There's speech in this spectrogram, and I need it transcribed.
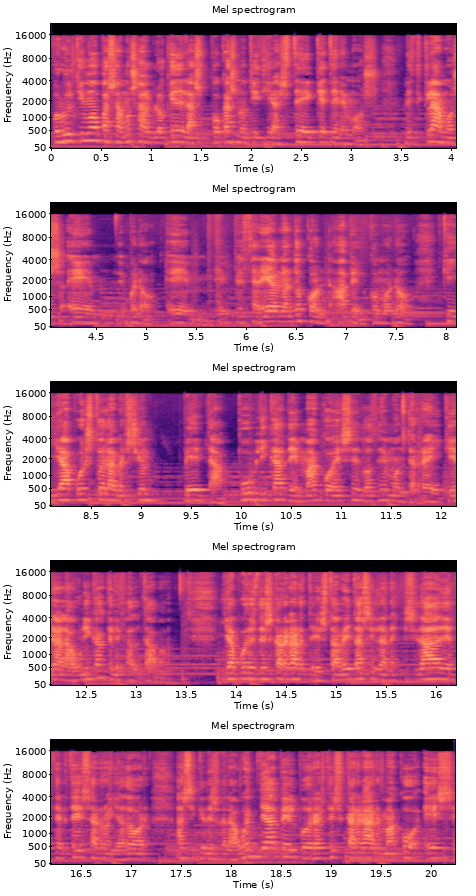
Por último, pasamos al bloque de las pocas noticias tech que tenemos. Mezclamos, em, bueno, em, empezaré hablando con Apple, como no, que ya ha puesto la versión beta pública de macOS 12 Monterrey, que era la única que le faltaba. Ya puedes descargarte esta beta sin la necesidad de hacerte desarrollador, así que desde la web de Apple podrás descargar macOS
